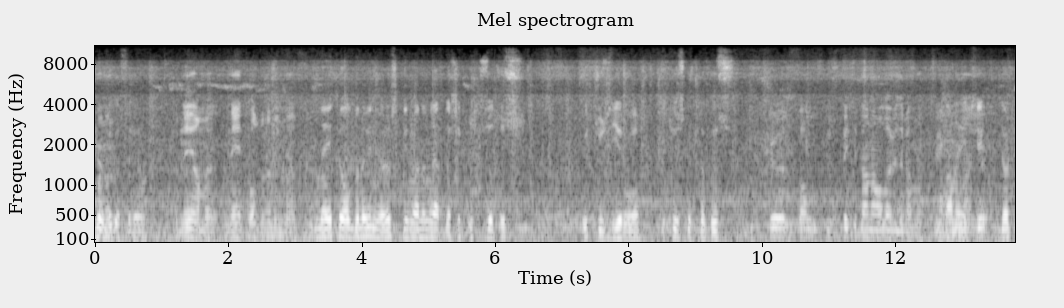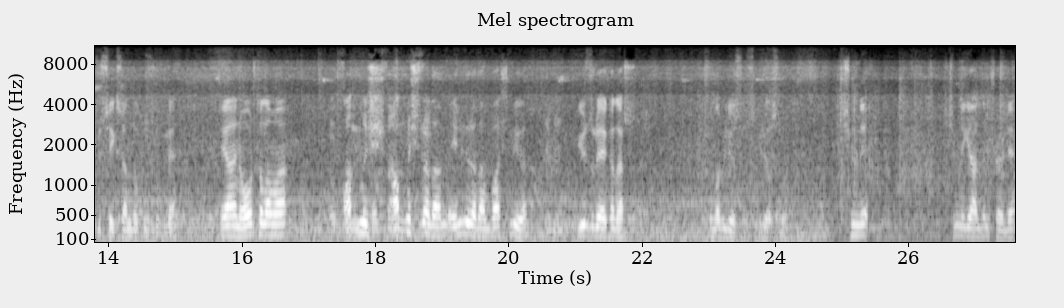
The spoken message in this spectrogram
Kıymanın gösteriyorum. bu ne ama ne et olduğunu bilmiyorum. Ne eti olduğunu bilmiyoruz. Kıymanın yaklaşık 330, 320, 249. Şu sol üstteki dana olabilir ama. büyük Dana ihtimalle. eti 489 ruble. Yani ortalama 90, 60 90 60 liradan 50 liradan başlıyor. Hı hı. 100 liraya kadar bulabiliyorsunuz kilosunu. Şimdi şimdi geldim şöyle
